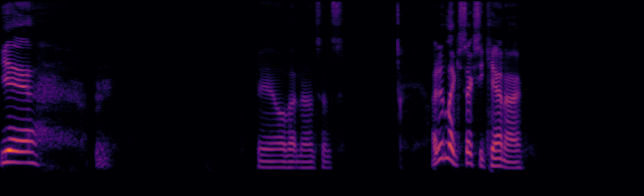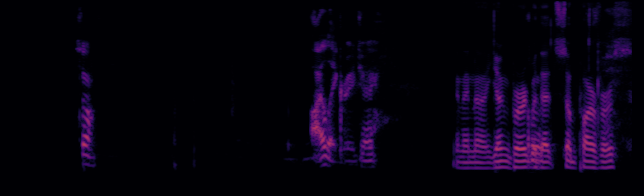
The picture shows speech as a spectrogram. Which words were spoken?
Yeah. Yeah, all that nonsense. I did like Sexy Can I. So, I like Ray J. And then uh, Yung Berg with Oh. that subpar verse.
